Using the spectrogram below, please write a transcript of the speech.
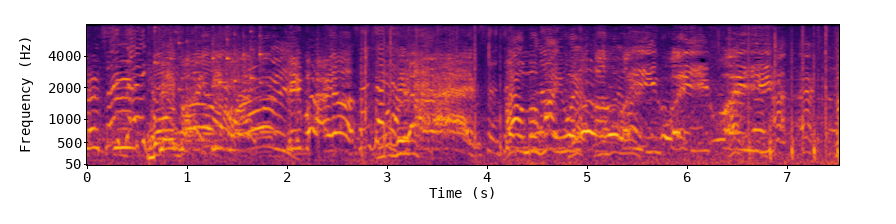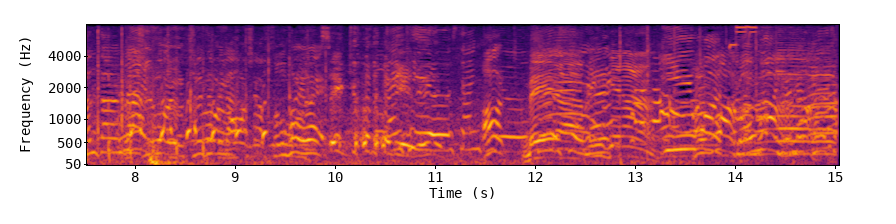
三战一颗，一百了，三战两胜，来，我们换一位，会赢会赢会赢。等等，等等，我们换一位。Thank you Thank 好，you，没这是我们一万龙万元的科长，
